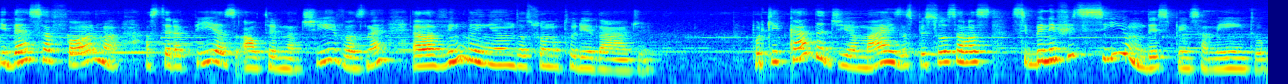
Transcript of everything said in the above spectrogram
E dessa forma, as terapias alternativas, né, ela vem ganhando a sua notoriedade. Porque cada dia mais as pessoas elas se beneficiam desse pensamento,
